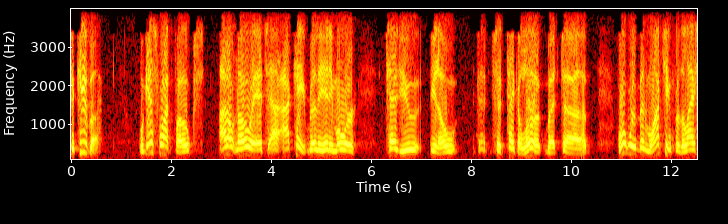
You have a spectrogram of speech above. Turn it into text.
to Cuba. Well, guess what, folks? I don't know. It's I, I can't really anymore tell you, you know, to, take a look. But uh, what we've been watching for the last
